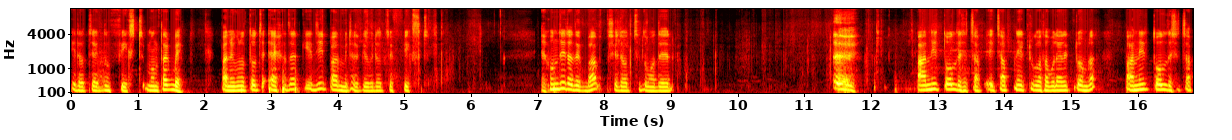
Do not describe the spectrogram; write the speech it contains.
এটা হচ্ছে একদম ফিক্সড মন থাকবে? পানির ঘনত্ব হচ্ছে এক হাজার কেজি পার মিটার কিউব এটা হচ্ছে ফিক্সড এখন যেটা দেখবা, সেটা হচ্ছে তোমাদের পানির তল দেশের চাপ, এই চাপ নিয়ে একটু কথা বলে আর একটু আমরা। পানির তল দেশের চাপ,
